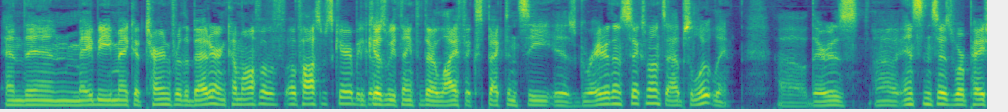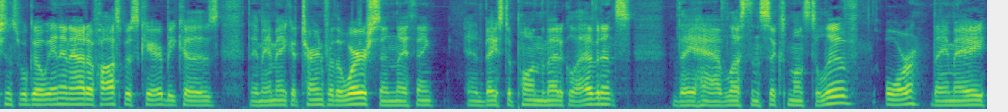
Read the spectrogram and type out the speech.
and then maybe make a turn for the better and come off of, of hospice care because, we think that their life expectancy is greater than six months? Absolutely. Uh, there is uh, instances where patients will go in and out of hospice care because they may make a turn for the worse and they think, and based upon the medical evidence, they have less than six months to live, or they may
